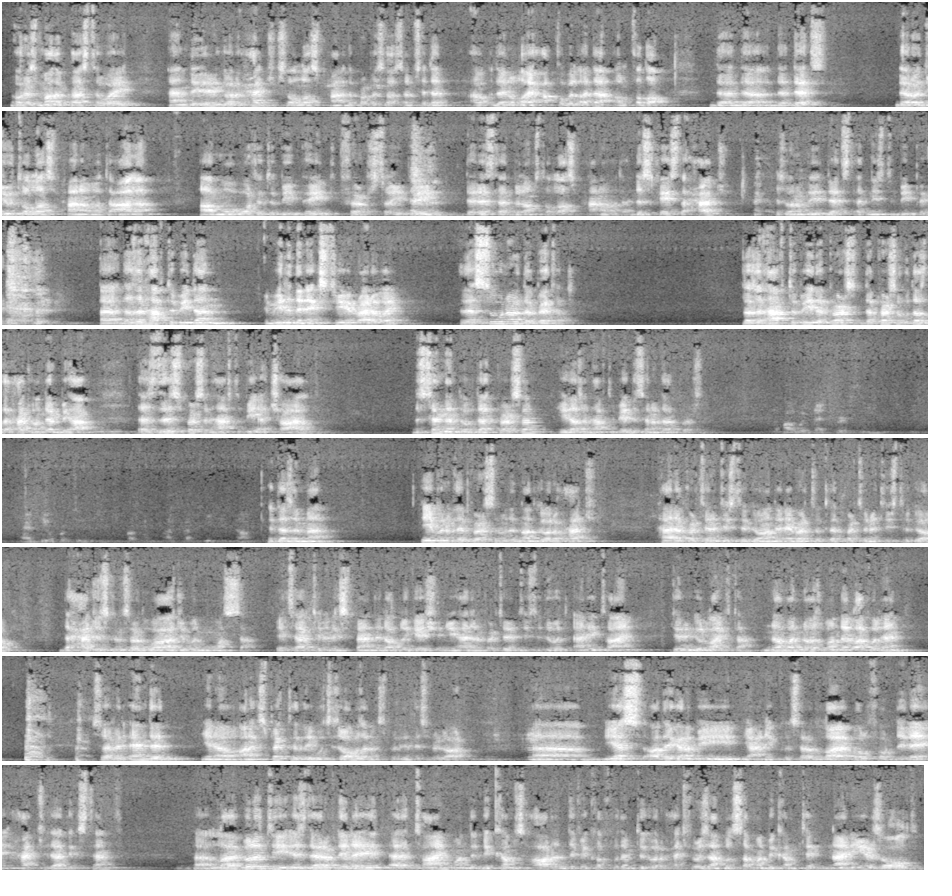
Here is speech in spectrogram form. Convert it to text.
or his mother passed away and they didn't go to Hajj. So Allah subhanahu the Prophet sallallahu said that then Allah bil ada al qada. The, the, the debts that are due to Allah subhanahu wa ta'ala are more worthy to be paid first. So you pay the debts that belongs to Allah subhanahu wa ta'ala. In this case, the Hajj is one of the debts that needs to be paid. Uh, does it have to be done immediately the next year, right away? The sooner the better. Does it have to be the, pers- the person who does the Hajj on their behalf? Does this person have to be a child, descendant of that person? He doesn't have to be a descendant of that person. How would that person have the opportunity to perform Hajj but he did not? It doesn't matter. Even if the person who did not go to Hajj had opportunities to go and they never took the opportunities to go, the Hajj is considered wajib and muwassa. It's actually an expanded obligation. You had an opportunity to do it any time during your lifetime. No one knows when their life will end. so if it ended, you know, unexpectedly, which is always unexpected in this regard, um, yes, are they going to be yani, considered liable for delaying Hajj to that extent? Uh, liability is there if delayed at a time when it becomes hard and difficult for them to go to Hajj. For example, someone becomes 10, 9 years old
